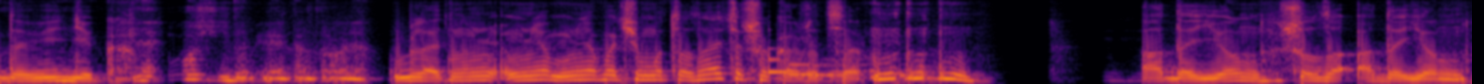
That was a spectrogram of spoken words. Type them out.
Давидик. Очень контроля. Блять, ну мне, мне, почему-то, знаете, что кажется? Адайон. Что за Адайон?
